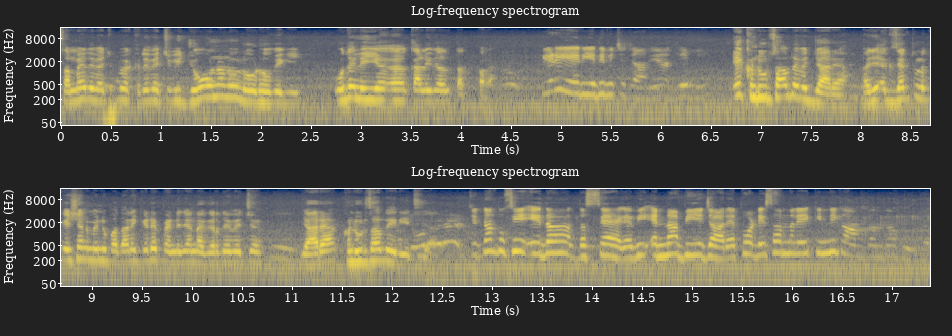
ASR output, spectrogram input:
ਸਮੇਂ ਦੇ ਵਿੱਚ, ਭਵਿੱਖ ਦੇ ਵਿੱਚ ਵੀ ਜੋ ਉਹਨਾਂ ਨੂੰ ਲੋੜ ਹੋਵੇਗੀ, ਉਹਦੇ ਲਈ ਅਕਾਲੀ ਦਲ ਤਤਪਰ ਹੈ। ਕਿਹੜੇ ਏਰੀਏ ਦੇ ਵਿੱਚ ਜਾ ਰਹੇ ਆ ਅਜੇ ਵੀ? ਇਹ ਖੰਡੂਰ ਸਾਹਿਬ ਦੇ ਵਿੱਚ ਜਾ ਰਿਹਾ। ਹਜੇ ਐਗਜ਼ੈਕਟ ਲੋਕੇਸ਼ਨ ਮੈਨੂੰ ਪਤਾ ਨਹੀਂ ਕਿਹੜੇ ਪਿੰਡ ਜਾਂ ਨਗਰ ਦੇ ਵਿੱਚ ਜਾ ਰਿਹਾ। ਖੰਡੂਰ ਸਾਹਿਬ ਦੇ ਏਰੀਆ 'ਚ ਜਾ ਰਿਹਾ। ਜਿੱਦਾਂ ਤੁਸੀਂ ਇਹਦਾ ਦੱਸਿਆ ਹੈਗਾ ਵੀ ਇੰਨਾ ਬੀਜ ਜਾ ਰਿਹਾ ਤੁਹਾਡੇ ਹਿਸਾਬ ਨਾਲ ਇਹ ਕਿੰਨੀ ਕੁ ਆਮਦਨ ਦਾ ਹੋਊਗਾ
